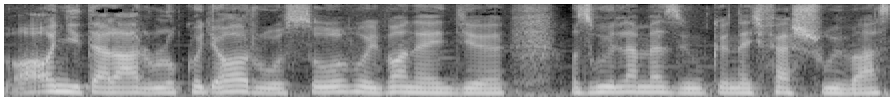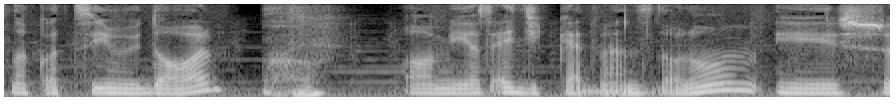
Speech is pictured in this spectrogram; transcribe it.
Annyit elárulok, hogy arról szól, hogy van egy az új lemezünkön egy Fessújvásznak a című dal, Aha. ami az egyik kedvenc dalom, és...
